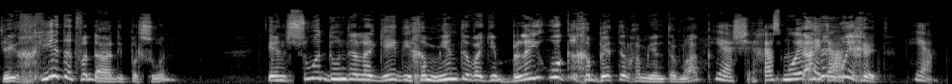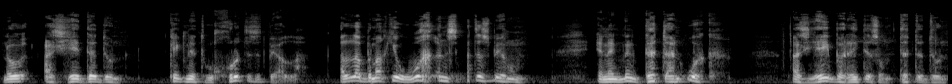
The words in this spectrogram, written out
Jy gee dit vir daardie persoon en sodoende laat jy die gemeente wat jy bly ook 'n gebeter gemeente maak. Ja, Sheikh. Dis Dit mooiheid is daar. mooiheid. Ja. Nou as jy dit doen, kyk net hoe groot is dit by Allah. Allah maak jou hoog in status by hom. En ek dink dit dan ook as jy bereid is om dit te doen.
